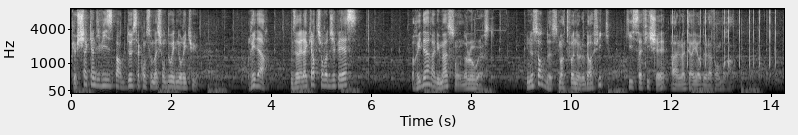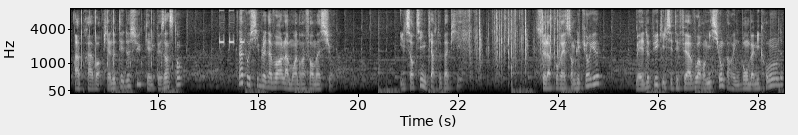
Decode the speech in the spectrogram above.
que chacun divise par deux sa consommation d'eau et de nourriture. Ridar, vous avez la carte sur votre GPS Ridar alluma son HoloWest, une sorte de smartphone holographique qui s'affichait à l'intérieur de l'avant-bras. Après avoir pianoté dessus quelques instants, impossible d'avoir la moindre information. Il sortit une carte papier. Cela pourrait sembler curieux, mais depuis qu'il s'était fait avoir en mission par une bombe à micro-ondes,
